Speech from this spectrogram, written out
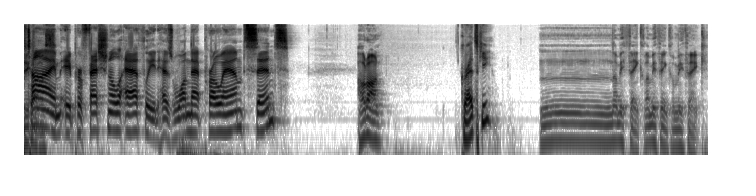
ridiculous. time a professional athlete has won that pro am since Hold on. Gretzky. Mm, let me think. Let me think. Let me think.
